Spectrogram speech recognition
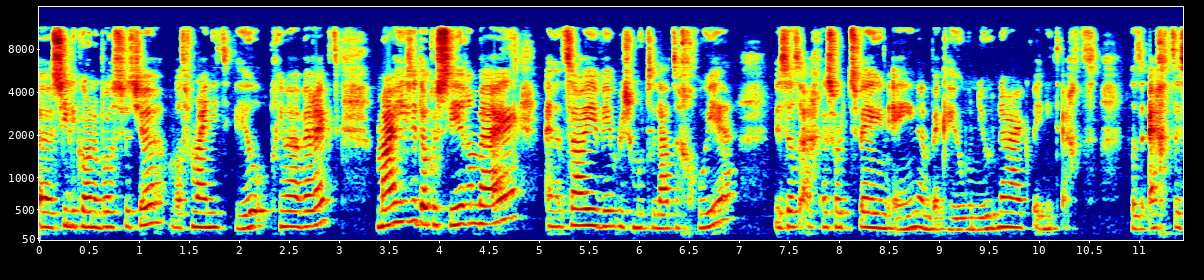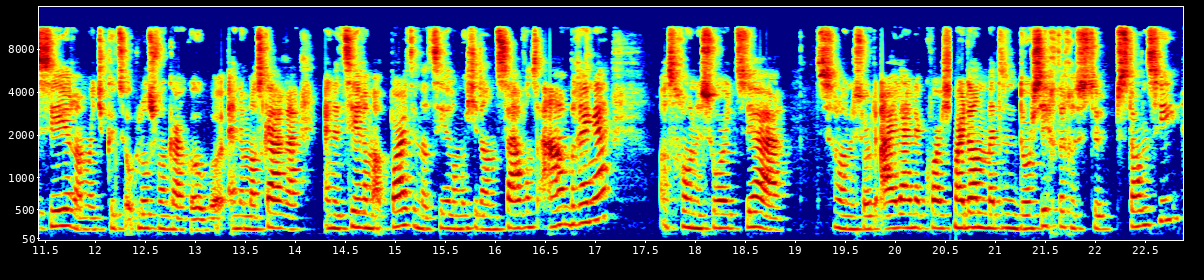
uh, siliconen borsteltje. Wat voor mij niet heel prima werkt. Maar hier zit ook een serum bij. En dat zou je wimpers moeten laten groeien. Dus dat is eigenlijk een soort 2 in 1. En daar ben ik heel benieuwd naar. Ik weet niet echt dat echte serum. Want je kunt ze ook los van elkaar kopen. En een mascara en het serum apart. En dat serum moet je dan s'avonds aanbrengen. Als gewoon een soort, ja... Het is gewoon een soort eyeliner kwastje. Maar dan met een doorzichtige substantie.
